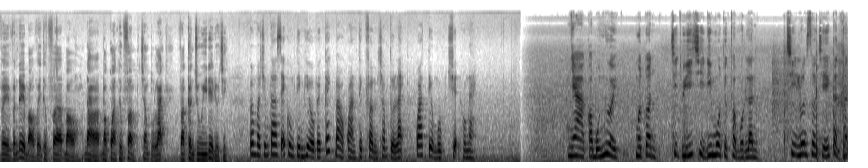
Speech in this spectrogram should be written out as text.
về vấn đề bảo vệ thực phẩm bảo đảm bảo quản thực phẩm trong tủ lạnh và cần chú ý để điều chỉnh. Vâng và chúng ta sẽ cùng tìm hiểu về cách bảo quản thực phẩm trong tủ lạnh qua tiểu mục chuyện hôm nay. Nhà có 4 người, một tuần chị Thúy chỉ đi mua thực phẩm một lần. Chị luôn sơ chế cẩn thận,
